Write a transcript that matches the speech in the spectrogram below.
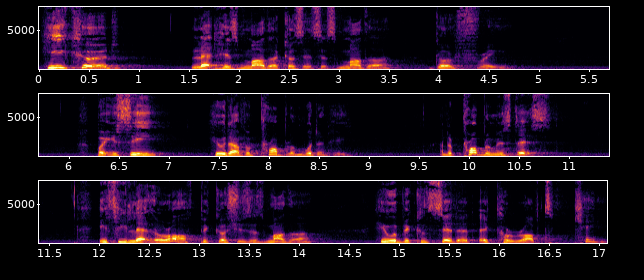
he could let his mother, because it's his mother, go free. But you see, he would have a problem, wouldn't he? And the problem is this if he let her off because she's his mother, he would be considered a corrupt king.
